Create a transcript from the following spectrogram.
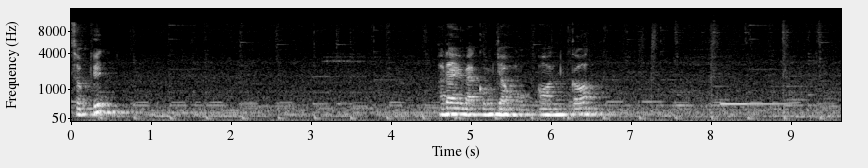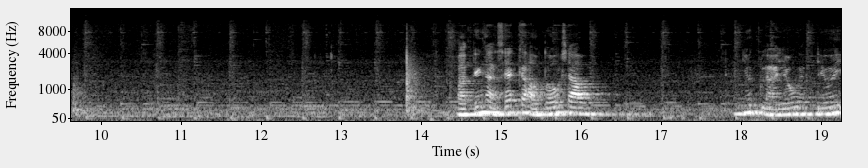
Split ở đây bạn cũng chọn một On Code. Và tiến hành xét các hậu tố sau. Thứ nhất là dấu gạch dưới.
